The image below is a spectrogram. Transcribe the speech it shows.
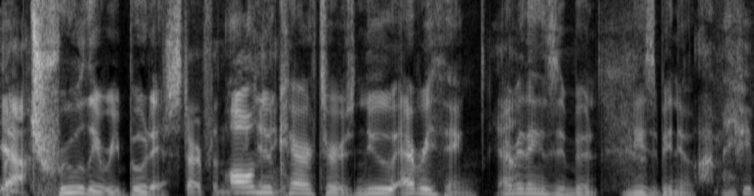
Like, Yeah. truly reboot it. start from the All new characters, new everything. Yeah. Everything is new, needs to be new. Uh, maybe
